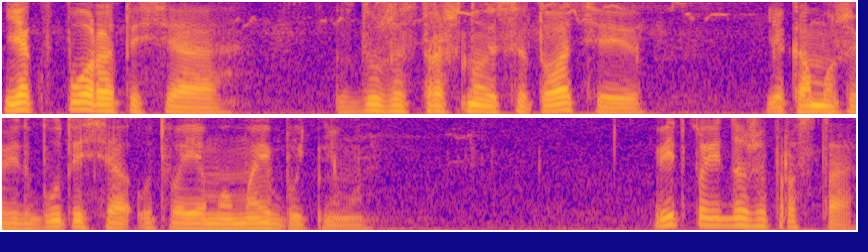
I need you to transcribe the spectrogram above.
Як впоратися з дуже страшною ситуацією, яка може відбутися у твоєму майбутньому? Відповідь дуже проста:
